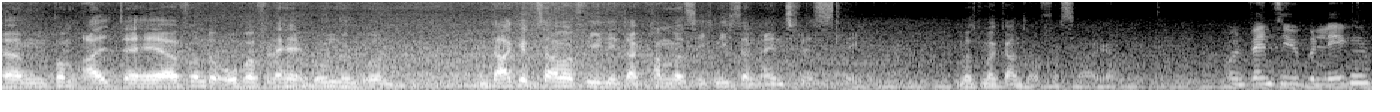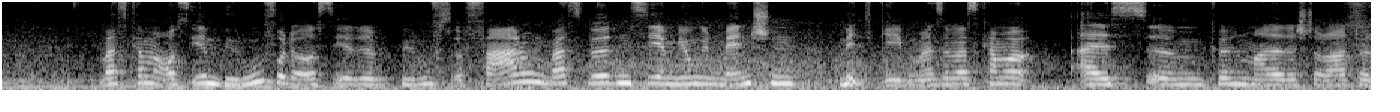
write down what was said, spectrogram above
ähm, vom Alter her, von der Oberfläche und und und. Und da gibt es aber viele, da kann man sich nicht an eins festlegen, muss man ganz offen sagen. Und wenn Sie überlegen, was kann man aus Ihrem Beruf oder aus Ihrer Berufserfahrung, was würden Sie einem jungen Menschen mitgeben? Also was kann man als ähm, Kirchenmaler, Restaurator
